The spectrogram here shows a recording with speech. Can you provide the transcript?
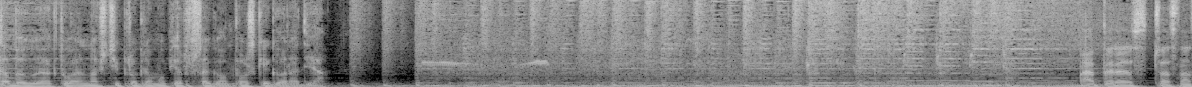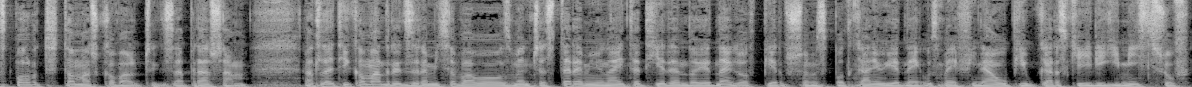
To były aktualności programu pierwszego Polskiego Radia. A teraz czas na sport. Tomasz Kowalczyk, zapraszam. Atletico Madryt zremisowało z Manchesterem United 1 do 1 w pierwszym spotkaniu 1-8 finału piłkarskiej Ligi Mistrzów.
